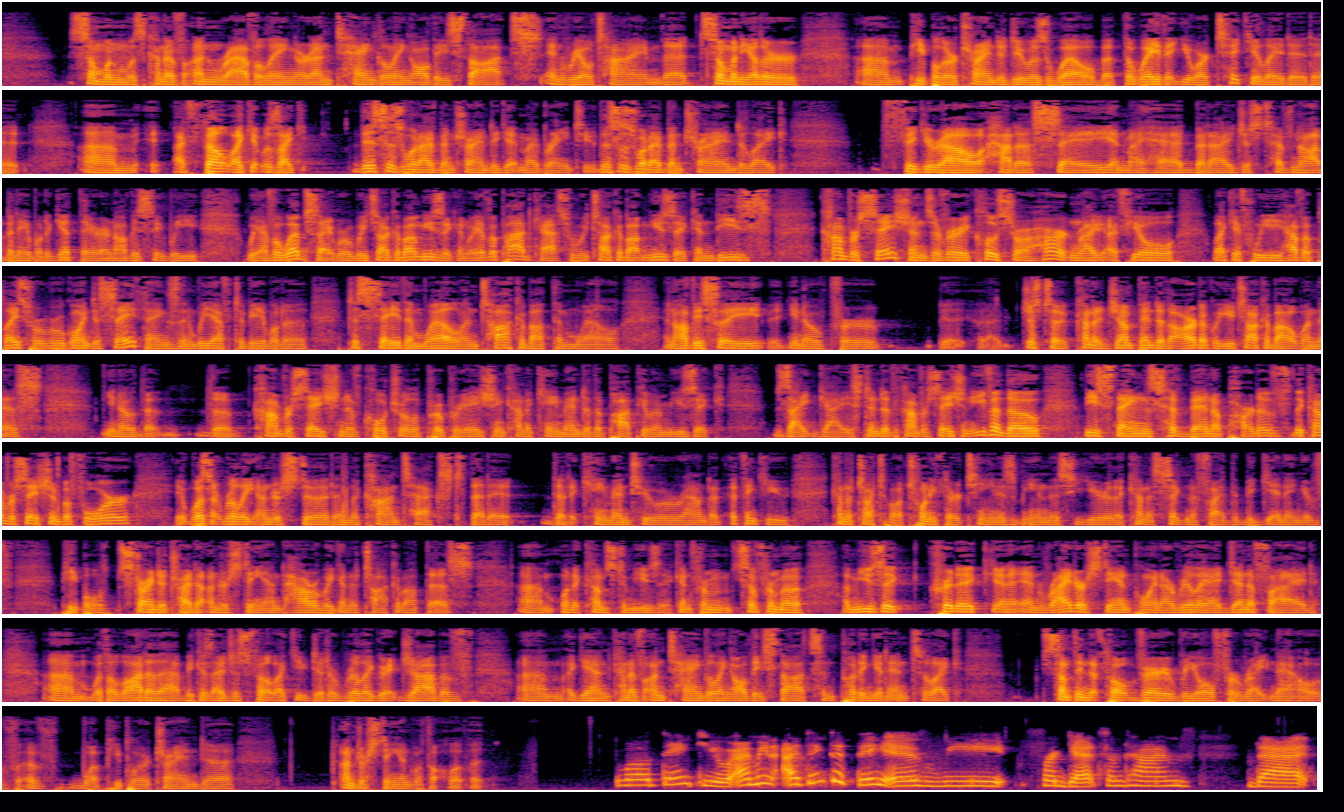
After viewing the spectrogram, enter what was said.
someone was kind of unraveling or untangling all these thoughts in real time that so many other um, people are trying to do as well. But the way that you articulated it, um, it, I felt like it was like this is what I've been trying to get my brain to. This is what I've been trying to like figure out how to say in my head, but I just have not been able to get there. And obviously we, we have a website where we talk about music and we have a podcast where we talk about music and these conversations are very close to our heart. And I, I feel like if we have a place where we're going to say things, then we have to be able to, to say them well and talk about them well. And obviously, you know, for, uh, just to kind of jump into the article, you talk about when this you know the the conversation of cultural appropriation kind of came into the popular music zeitgeist into the conversation. Even though these things have been a part of the conversation before it wasn't really understood in the context that it that it came into around I think you kind of talked about 2013 as being this year that kind of signified the beginning of people starting to try to understand how are we going to talk about this um, when it comes to music. And from so from a, a music critic and, and, writer standpoint I really identified um, with a lot of that because I just felt like you did a really great job of um, again kind of untangling all these thoughts and putting it into like something that felt very real for right now of, of what people are trying to understand with all of it. Well, thank you. I mean, I think the thing is, we forget sometimes that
